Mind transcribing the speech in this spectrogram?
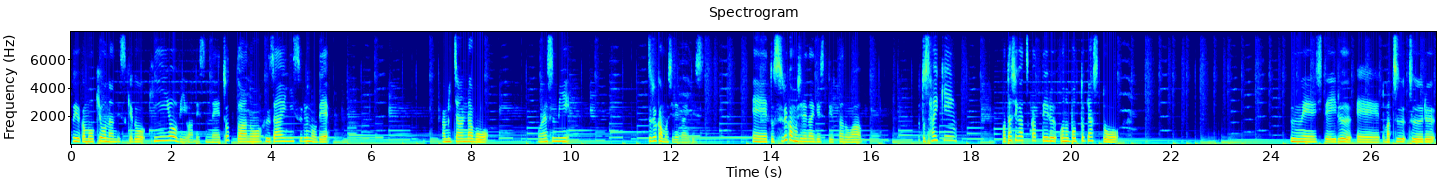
というかもう今日なんですけど、金曜日はですね、ちょっとあの、不在にするので、あみちゃんラボ、お休みするかもしれないです。えっ、ー、と、するかもしれないですって言ったのは、ちょっと最近、私が使っているこのポッドキャストを運営している、え、ー、と、まあ、ツール、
